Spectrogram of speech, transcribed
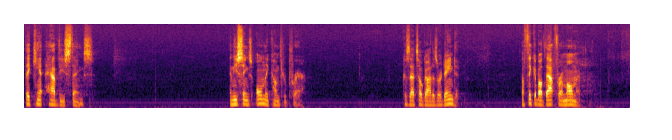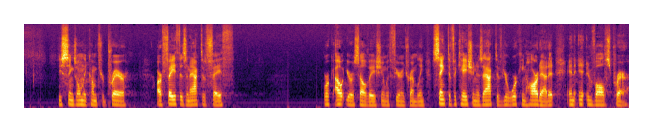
They can't have these things. And these things only come through prayer because that's how God has ordained it. Now, think about that for a moment. These things only come through prayer. Our faith is an act of faith. Work out your salvation with fear and trembling. Sanctification is active. You're working hard at it, and it involves prayer.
